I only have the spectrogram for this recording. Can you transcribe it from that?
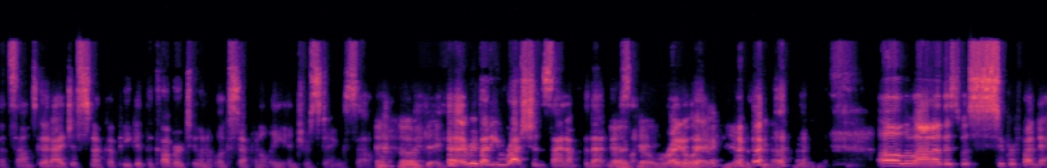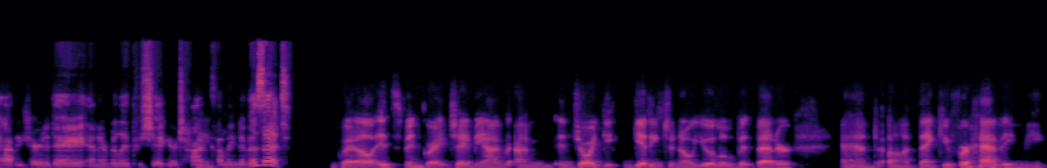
That sounds good. I just snuck a peek at the cover too, and it looks definitely interesting. So, okay, everybody rush and sign up for that newsletter okay. right away. Yes, yes, yes. oh, Luana, this was super fun to have you here today, and I really appreciate your time coming to visit. Well, it's been great, Jamie. I've I'm enjoyed getting to know you a little bit better, and uh, thank you for having me.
